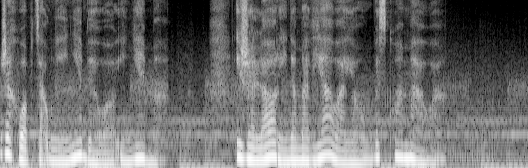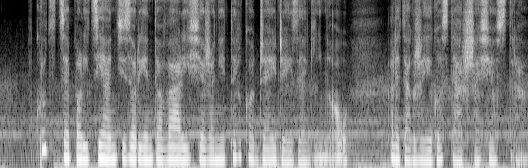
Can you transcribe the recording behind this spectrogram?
że chłopca u niej nie było i nie ma, i że Lori namawiała ją, by skłamała. Wkrótce policjanci zorientowali się, że nie tylko JJ zaginął, ale także jego starsza siostra.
